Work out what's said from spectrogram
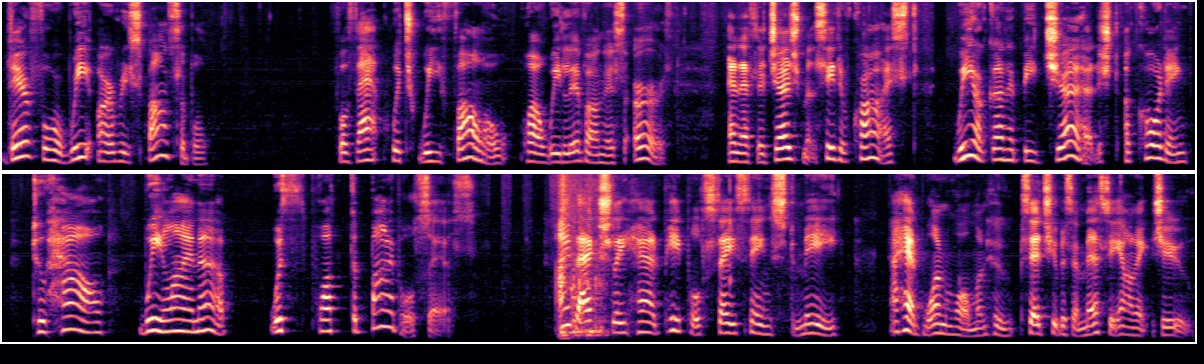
Therefore, we are responsible for that which we follow while we live on this earth. And at the judgment seat of Christ, we are going to be judged according to how we line up with what the Bible says. I've actually had people say things to me. I had one woman who said she was a Messianic Jew.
